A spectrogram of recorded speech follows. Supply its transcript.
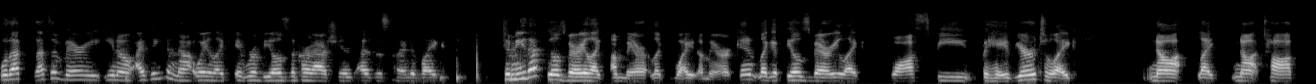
well that's that's a very you know i think in that way like it reveals the kardashians as this kind of like to me that feels very like Amer like white American. Like it feels very like waspy behavior to like not like not talk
